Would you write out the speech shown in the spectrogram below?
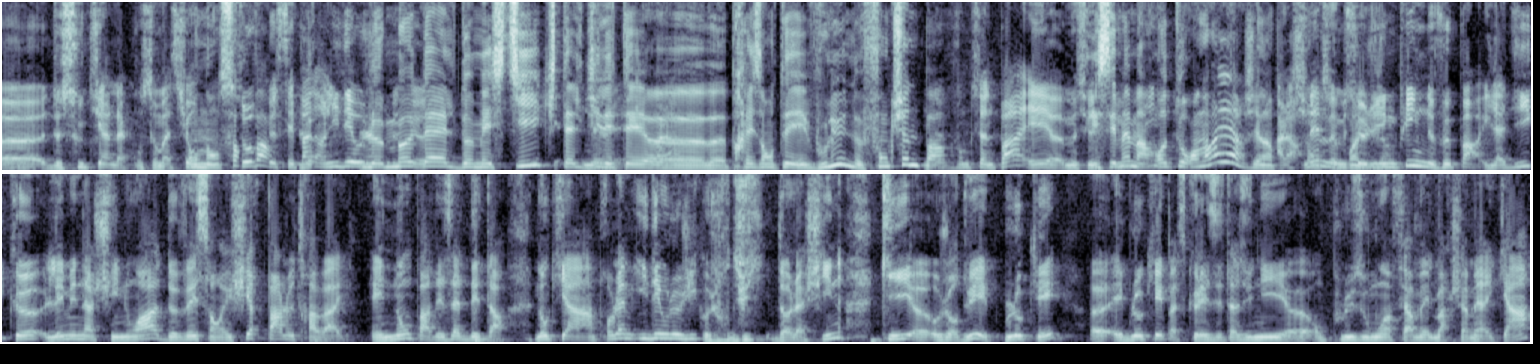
euh, de soutien de la consommation. On n'en sort sauf pas. que c'est pas dans l'idéologie. Le modèle domestique tel qu'il était euh, présenté et voulu ne fonctionne pas. ne fonctionne pas et euh, Monsieur. Et c'est même un retour en arrière, j'ai l'impression. Alors même Monsieur Jinping ne veut pas. Il a dit que les ménages chinois devaient s'enrichir par le travail et non par des aides d'État. Donc il y a un problème idéologique aujourd'hui dans la Chine qui euh, aujourd'hui est bloqué est bloqué parce que les États-Unis euh, ont plus ou moins fermé le marché américain,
